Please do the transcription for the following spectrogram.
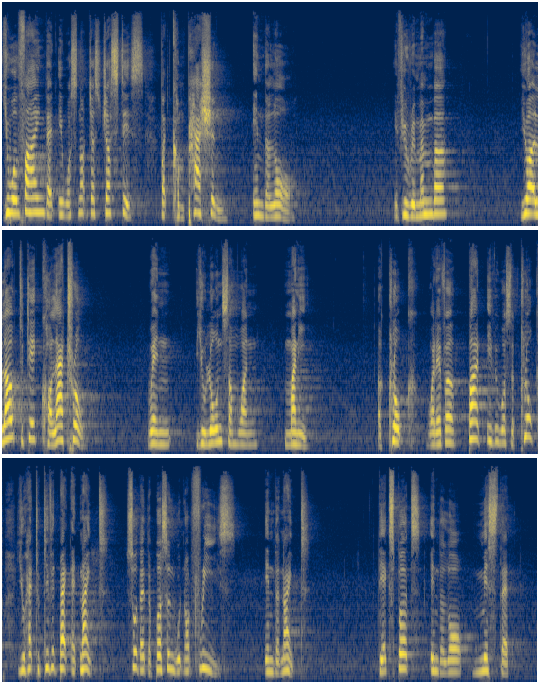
you will find that it was not just justice, but compassion in the law. If you remember you are allowed to take collateral when you loan someone money, a cloak, whatever. But if it was a cloak, you had to give it back at night so that the person would not freeze in the night. The experts in the law missed that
